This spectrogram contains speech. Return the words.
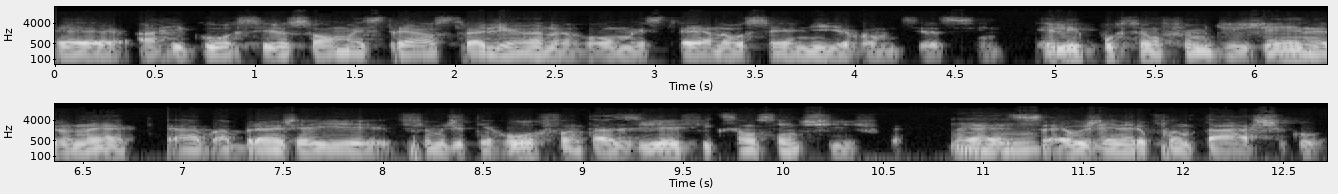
é, a rigor seja só uma estreia australiana ou uma estreia na Oceania, vamos dizer assim. Ele, por ser um filme de gênero, né, abrange aí filme de terror, fantasia e ficção científica. Né, uhum. É o gênero fantástico.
